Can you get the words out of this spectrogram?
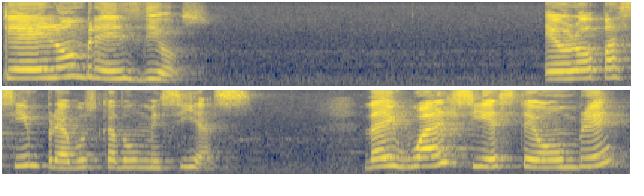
que el hombre es Dios. Europa siempre ha buscado un Mesías. Da igual si este hombre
